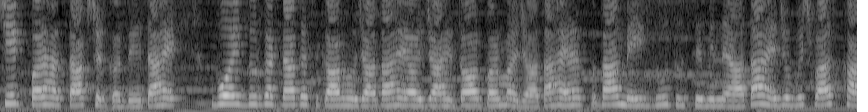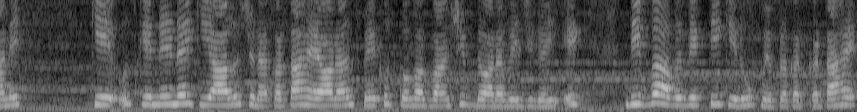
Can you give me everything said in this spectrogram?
चेक पर हस्ताक्षर कर देता है। वो एक दुर्घटना का शिकार हो जाता है और ज़ाहिर तौर पर मर जाता है। अस्पताल में एक दूत उससे मिलने आता है, जो विश्वास खाने के उसके निर्णय की आलोचना करता है और अंत में खुद को भगवान शिव द्वारा भेजी गई एक दिव्य अभिव्यक्ति के रूप में प्रकट करता है।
